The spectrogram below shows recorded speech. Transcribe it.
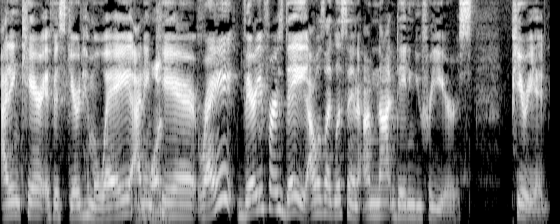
I didn't care if it scared him away. I didn't care. Right? Very first date, I was like, "Listen, I'm not dating you for years." Period.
